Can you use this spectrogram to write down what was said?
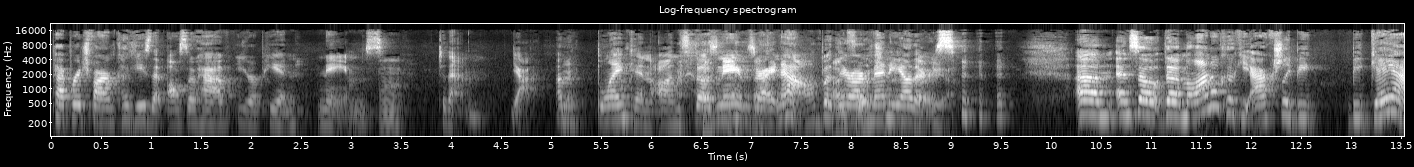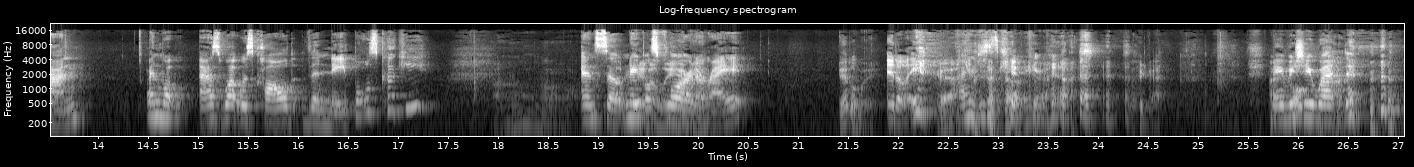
Pepperidge Farm cookies that also have European names to them. Yeah, I'm Mm. Yeah. blanking on those names right now, but there are many others. Um, and so the Milano cookie actually be, began and what as what was called the Naples cookie. And so Naples, Italy Florida, again. right? Italy. Italy. Yeah. I'm just kidding. Okay. It's like, I- I Maybe she went not.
